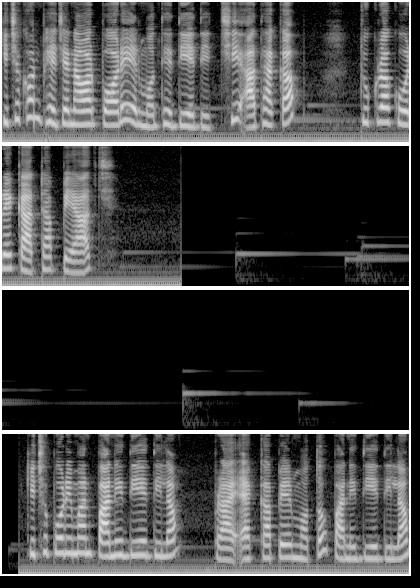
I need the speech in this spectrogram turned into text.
কিছুক্ষণ ভেজে নেওয়ার পরে এর মধ্যে দিয়ে দিচ্ছি আধা কাপ টুকরা করে কাটা পেঁয়াজ। কিছু পরিমাণ পানি দিয়ে দিলাম, প্রায় এক কাপের মতো পানি দিয়ে দিলাম।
